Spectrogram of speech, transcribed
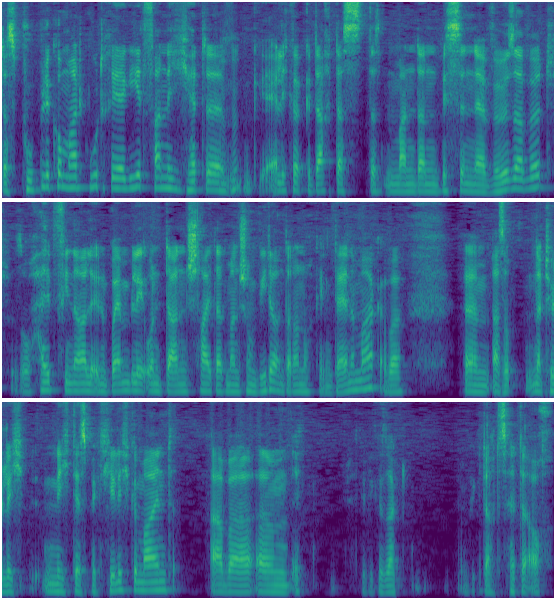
das Publikum hat gut reagiert, fand ich. Ich hätte mhm. ehrlich gesagt gedacht, dass, dass man dann ein bisschen nervöser wird. So Halbfinale in Wembley und dann scheitert man schon wieder und dann auch noch gegen Dänemark. Aber ähm, also natürlich nicht despektierlich gemeint, aber ähm, ich, wie gesagt, wie gedacht, es hätte auch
